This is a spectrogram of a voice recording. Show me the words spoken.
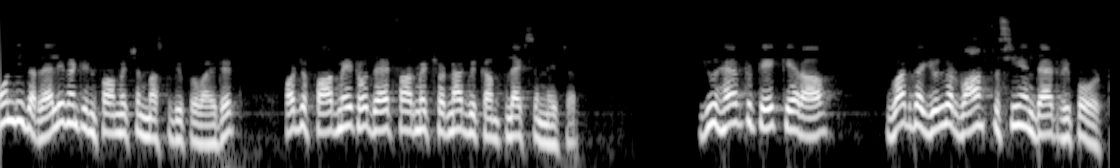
only the relevant information must be provided اور جو فارمیٹ ہو that format should not be complex in nature you have to take care of what the user wants to see in that report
